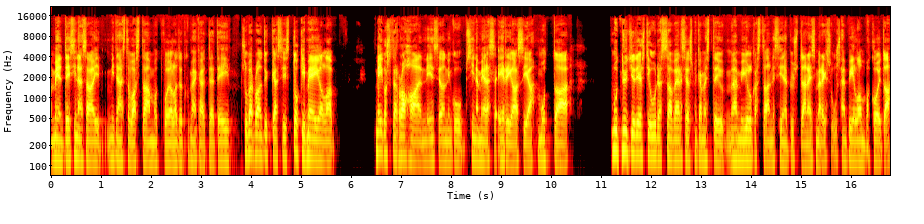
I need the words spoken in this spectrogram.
meidän ei sinänsä saa mitään sitä vastaan, mutta voi olla, että jotkut meidän käyttäjät ei super paljon tykkää. Siis toki me ei olla, me ei kosketa rahaa, niin se on niin kuin siinä mielessä eri asia, mutta, mutta nyt jo tietysti uudessa versiossa, mikä me sitten myöhemmin julkaistaan, niin siinä pystytään esimerkiksi useampia lompakoita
